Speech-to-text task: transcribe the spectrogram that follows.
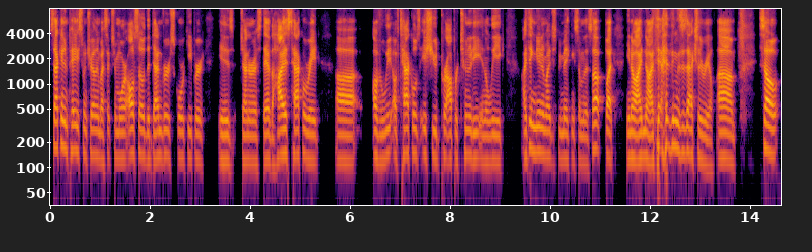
Second in pace when trailing by six or more. Also, the Denver scorekeeper is generous. They have the highest tackle rate uh, of of tackles issued per opportunity in the league. I think Noonan might just be making some of this up, but you know, I know I, th- I think this is actually real. Um, so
